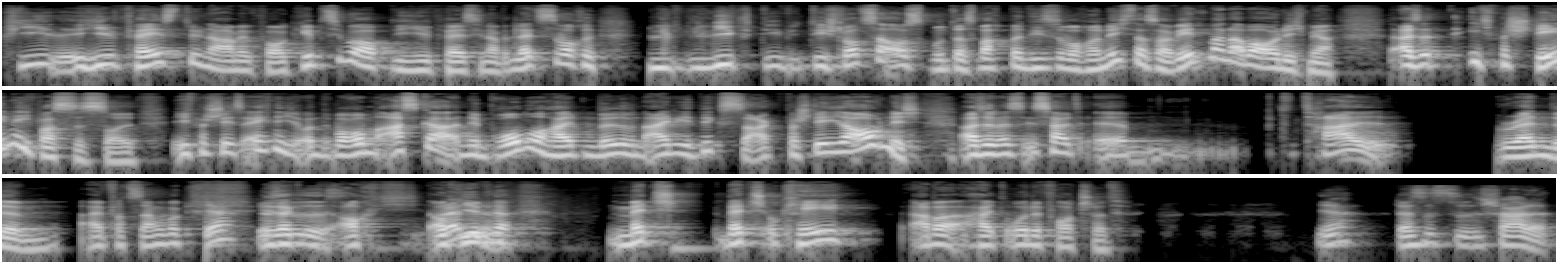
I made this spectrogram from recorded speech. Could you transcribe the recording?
Heel-Face-Dynamik vor? Gibt es überhaupt eine Heel-Face-Dynamik? Letzte Woche lief die, die Schlotze aus dem Mund, das macht man diese Woche nicht, das erwähnt man aber auch nicht mehr. Also, ich verstehe nicht, was das soll. Ich verstehe es echt nicht. Und warum Asuka eine Promo halten will und eigentlich nichts sagt, verstehe ich auch nicht. Also, das ist halt äh, total random. Einfach zusammengeguckt. Ja, wie gesagt, auch, auch hier wieder Match, Match okay, aber halt ohne Fortschritt. Ja, das ist schade.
